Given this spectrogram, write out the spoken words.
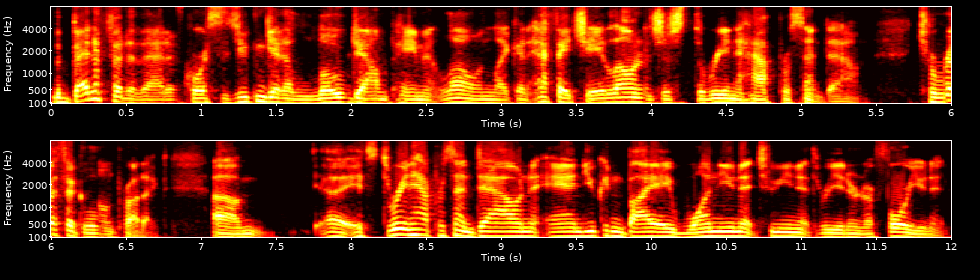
The benefit of that, of course, is you can get a low down payment loan, like an FHA loan is just three and a half percent down. Terrific loan product. Um, uh, it's three and a half percent down, and you can buy a one unit, two unit, three unit, or four unit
